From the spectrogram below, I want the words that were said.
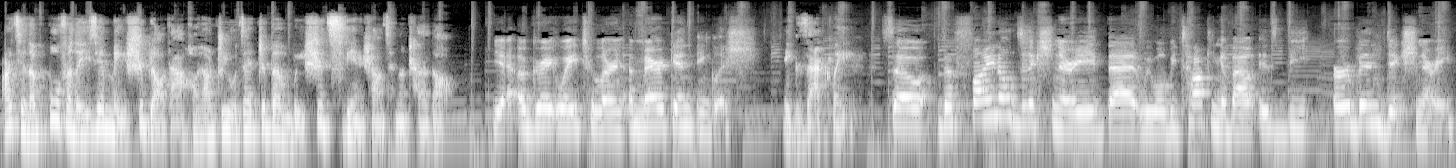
而且呢，部分的一些美式表达好像只有在这本美式词典上才能查得到。 Yeah, a great way to learn American English. Exactly。 So, the final dictionary that we will be talking about is the Urban Dictionary.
